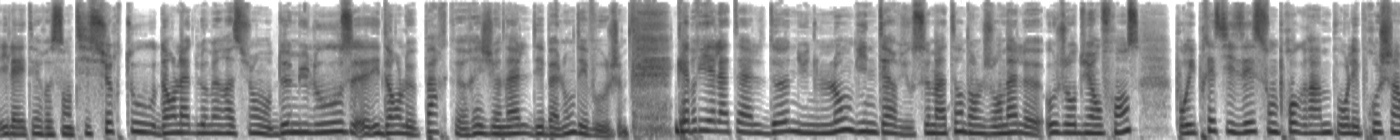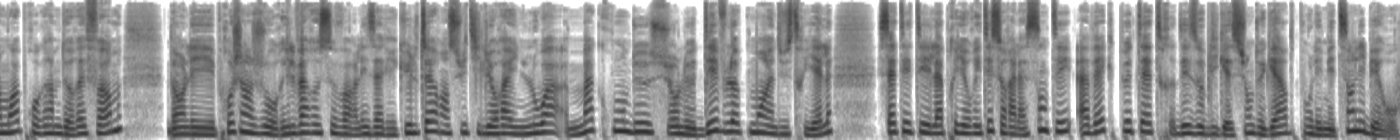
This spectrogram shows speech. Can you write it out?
il a été ressenti surtout dans l'agglomération de Mulhouse et dans le parc régional des Ballons des Vosges. Gabriel Attal donne une longue interview ce matin dans le journal Aujourd'hui en France pour y préciser son programme pour les prochains mois, programme de réforme. Dans les prochains jours, il va recevoir les agriculteurs. Ensuite, il y aura une loi Macron 2 sur le développement industriel. Cet été, la priorité sera la santé avec peut-être des obligations de garde pour les médecins libéraux.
